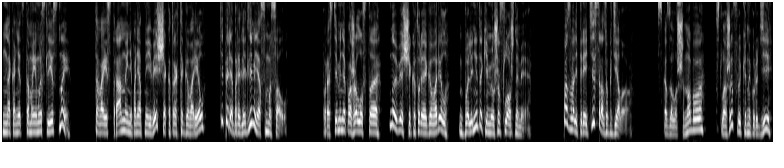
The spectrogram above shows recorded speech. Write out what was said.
наконец-то мои мысли ясны. Твои странные непонятные вещи, о которых ты говорил, теперь обрели для меня смысл. Прости меня, пожалуйста, но вещи, которые я говорил, были не такими уж и сложными. Позволь перейти сразу к делу», — сказала Шинобу, сложив руки на груди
